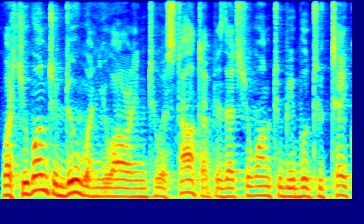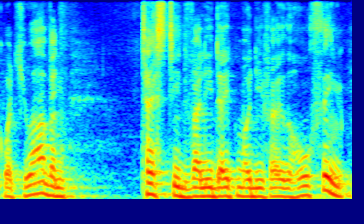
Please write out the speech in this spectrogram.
What you want to do when you are into a startup is that you want to be able to take what you have and test it, validate, modify the whole thing.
